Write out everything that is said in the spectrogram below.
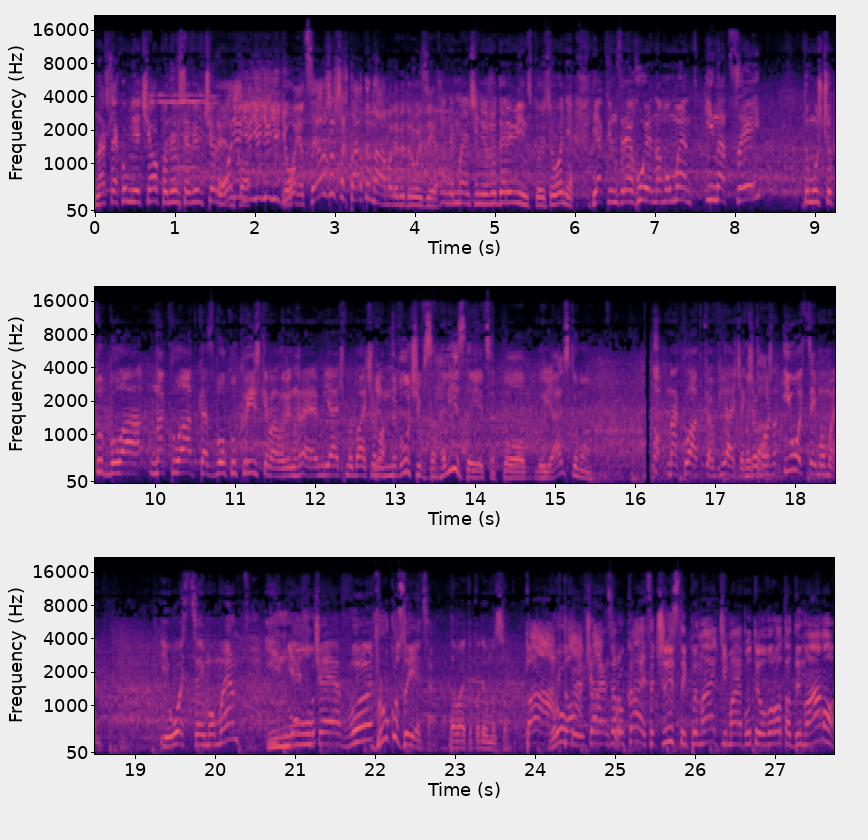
На шляху м'яча опинився Вівчаренко. Ой-ой-ой, це вже Шахтар Динамо, любі друзі. Вже не менше, ніж у Деревінського сьогодні. Як він зреагує на момент і на цей, тому що тут була накладка з боку Крисківа, але він грає м'яч, ми бачимо. Він не влучив взагалі, здається, по Бояльському. Ну, накладка в м'яч, якщо так. можна. І ось цей момент. І ось цей момент. І Ну. м'яч влучає в. В руку здається. Давайте подивимося. Так, В руку так, так, це рука, і це чистий пенальті має бути у ворота Динамо.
